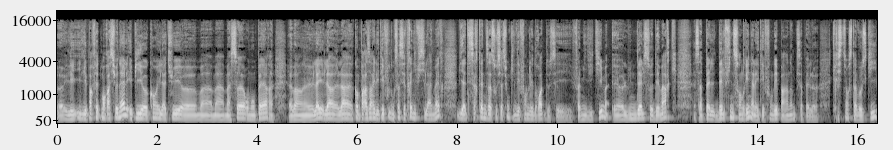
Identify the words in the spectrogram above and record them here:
euh, il, est, parfaitement rationnel. Et puis euh, quand il a tué euh, ma, ma, sœur ou mon père, eh ben là, là, là comme par hasard il était fou. Donc ça c'est très difficile à admettre. Il y a certaines associations qui défendent les droits de ces familles de victimes. L'une d'elles se démarque. Elle s'appelle Delphine Sandrine. Elle a été fondée par un homme qui s'appelle euh, Christian Stavosky.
